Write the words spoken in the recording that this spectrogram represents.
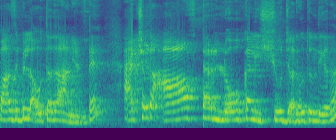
పాసిబుల్ అవుతుందా అని అంటే యాక్చువల్గా ఆఫ్టర్ లోకల్ ఇష్యూ జరుగుతుంది కదా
